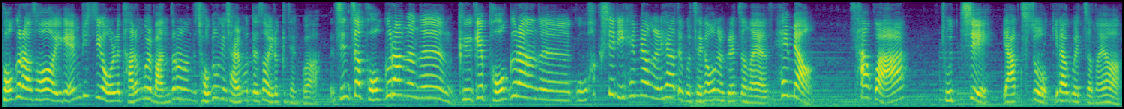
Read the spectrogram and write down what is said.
버그라서 이게 NPC가 원래 다른 걸 만들었는데 적용이 잘못돼서 이렇게 된 거야. 진짜 버그라면은 그게 버그라고 확실히 해명을 해야 되고 제가 오늘 그랬잖아요. 해명, 사과, 조치, 약속이라고 했잖아요.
